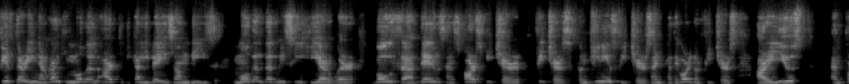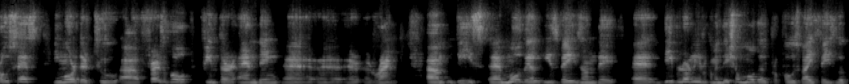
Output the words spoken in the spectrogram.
filtering and ranking model are typically based on these model that we see here where both uh, dense and sparse feature, features, continuous features and categorical features are used and processed in order to, uh, first of all, filter and then uh, uh, rank. Um, this model is based on the uh, deep learning recommendation model proposed by Facebook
